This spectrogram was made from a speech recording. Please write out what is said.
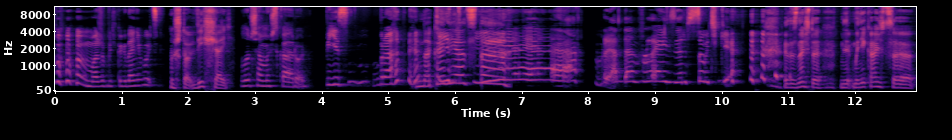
Может быть, когда-нибудь. Ну что, вещай. Лучшая мужская роль. Пис, брат. Наконец-то! Брэндон Фрейзер, сучки. Это значит, что мне кажется,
